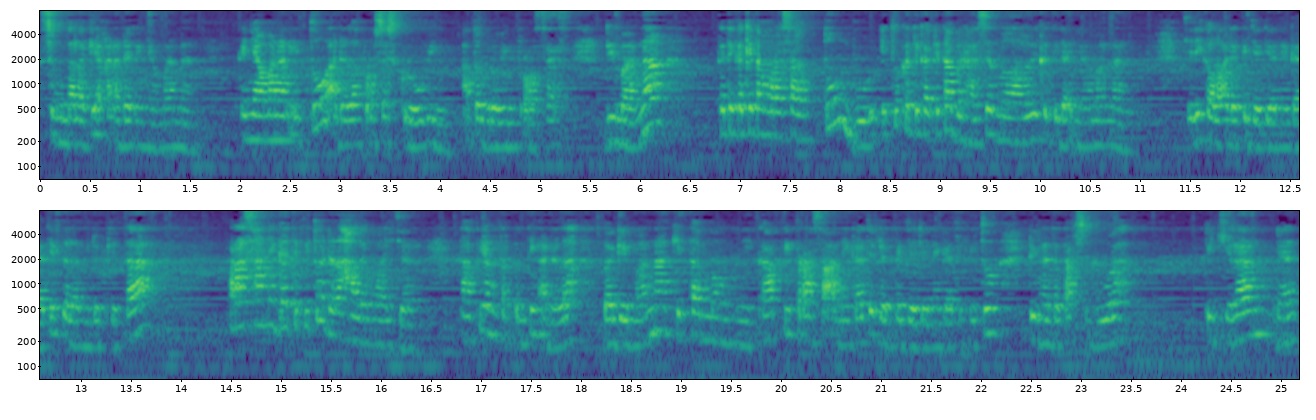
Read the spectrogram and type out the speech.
sebentar lagi akan ada kenyamanan. Kenyamanan itu adalah proses growing atau growing proses di mana ketika kita merasa tumbuh itu ketika kita berhasil melalui ketidaknyamanan. Jadi kalau ada kejadian negatif dalam hidup kita, perasaan negatif itu adalah hal yang wajar. Tapi yang terpenting adalah bagaimana kita menyikapi perasaan negatif dan kejadian negatif itu dengan tetap sebuah pikiran dan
